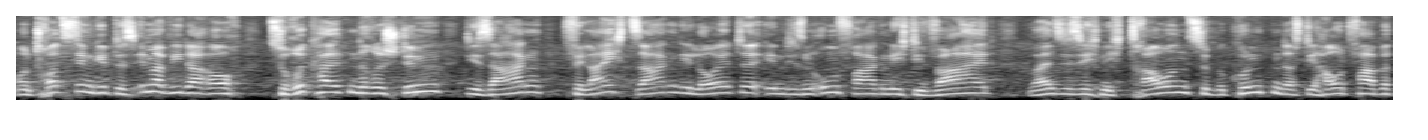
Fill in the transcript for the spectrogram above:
Und trotzdem gibt es immer wieder auch zurückhaltendere Stimmen, die sagen, vielleicht sagen die Leute in diesen Umfragen nicht die Wahrheit, weil sie sich nicht trauen zu bekunden, dass die Hautfarbe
